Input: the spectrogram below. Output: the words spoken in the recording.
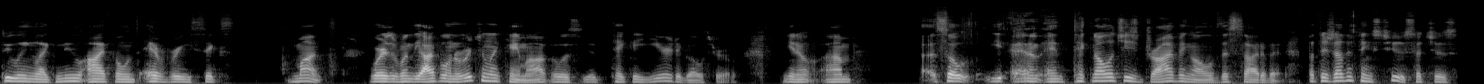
doing like new iPhones every six months. Whereas when the iPhone originally came out, it was take a year to go through, you know. Um, so and and technology is driving all of this side of it, but there's other things too, such as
